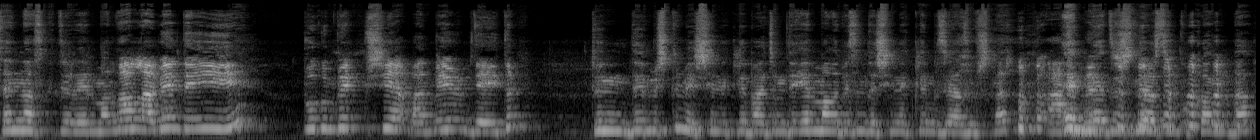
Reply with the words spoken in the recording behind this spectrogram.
Sen nasıl gidiyor elmalı? Vallahi ben de iyi. Bugün pek bir şey yapmadım. Evimdeydim. Dün demiştim ya şinikli bacım diye elmalı bizim de şinikliğimiz yazmışlar. Hem ne düşünüyorsun bu konuda?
